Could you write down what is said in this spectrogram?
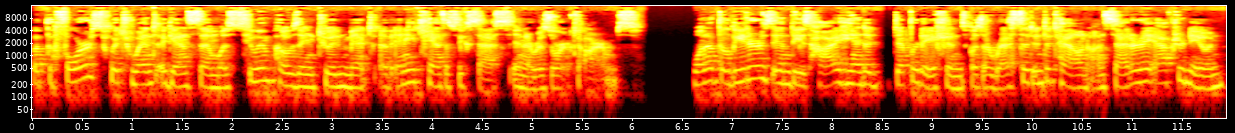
but the force which went against them was too imposing to admit of any chance of success in a resort to arms. One of the leaders in these high handed depredations was arrested into town on Saturday afternoon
